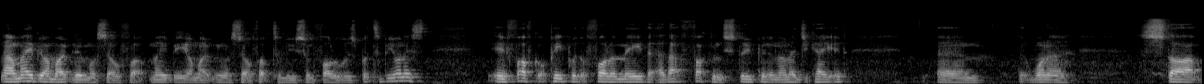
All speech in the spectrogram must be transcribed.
Now maybe I'm opening myself up. Maybe I'm opening myself up to lose some followers. But to be honest, if I've got people that follow me that are that fucking stupid and uneducated, um, that want to start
